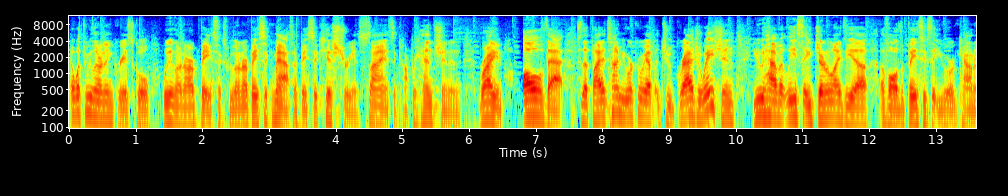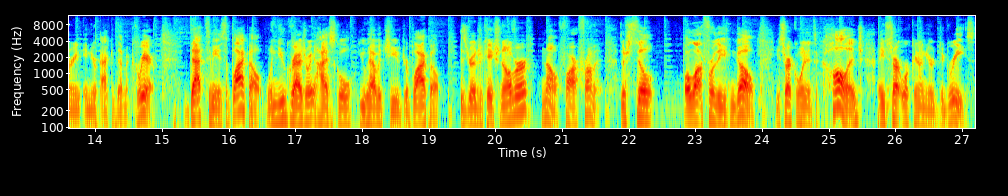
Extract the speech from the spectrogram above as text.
And what do we learn in grade school? We learn our basics. We learn our basic math, our basic history and science and comprehension and writing, all of that. So that by the time you work your way up into graduation, you have at least a general idea of all the basics that you are encountering in your academic career. That to me is the black belt. When you graduate high school, you have achieved your black belt. Is your education over? No, far from it. There's still a lot further you can go. You start going into college and you start working on your degrees,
